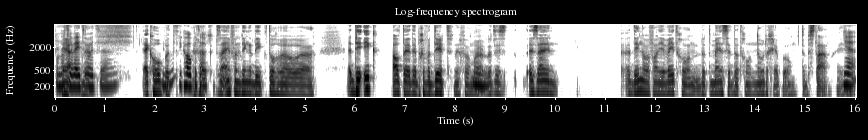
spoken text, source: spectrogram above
Omdat Ja, ze weten ja. hoe het. Ja, ik hoop het. Ik hoop het ook. Dat is een van de dingen die ik toch wel. die ik altijd heb gewaardeerd. In ieder geval. Maar Mm. dat is. Er zijn dingen waarvan je weet gewoon dat mensen dat gewoon nodig hebben om te bestaan. Weet je? ja,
